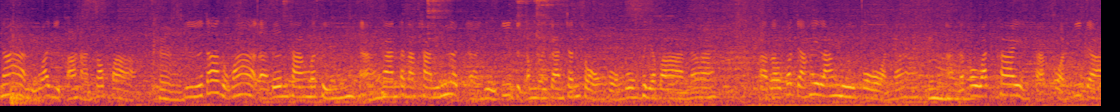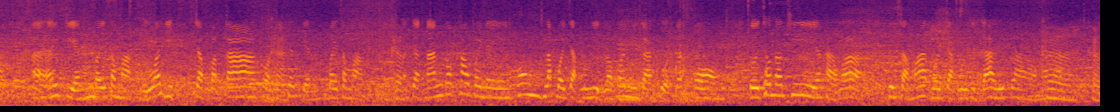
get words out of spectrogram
หน้าหรือว่าหยิบอาหารเข้าปาก หรือถ้าสมมติว่าเอ่อเดินทางมาถึงอ่างานธนาคารเลือดเอ่ออยู่ที่ตึกอำนวยการชั้นสองของโรงพยาบาลนะคะอ่าเราก็จะให้ล้างมือก่อนนะคะอืมอ่าแล้วก็วัดไข้ค่ะก่อนที่จะอ่าให้เขียนใบสมัคร หรือว่าหยิบจับปากกาก่อนที่จะเขียนใบสมัครค่ะหลังจากนั้นก็เข้าไปในห้องรับบริจาคโลหิตเราก็มีการตรวจคัดกรอง โดยเจ้าหน้าที่อะค่ะว่าคุณสามารถบริจาคโลหิตได้หรือเปล่านะคะค่ะค่ะ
